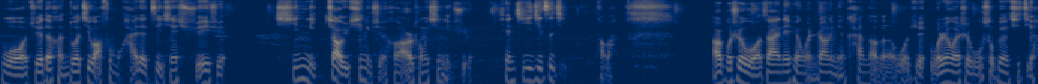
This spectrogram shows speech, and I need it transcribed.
我觉得很多鸡娃父母还得自己先学一学心理教育心理学和儿童心理学，先激一激自己，好吧？而不是我在那篇文章里面看到的，我觉我认为是无所不用其极啊。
